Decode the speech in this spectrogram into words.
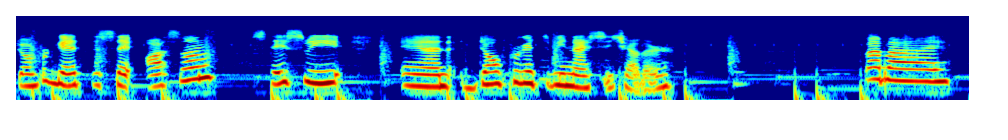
don't forget to stay awesome, stay sweet, and don't forget to be nice to each other. Bye bye.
